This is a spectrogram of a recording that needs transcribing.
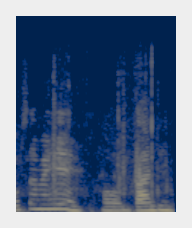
pausa na yan. O, banding.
